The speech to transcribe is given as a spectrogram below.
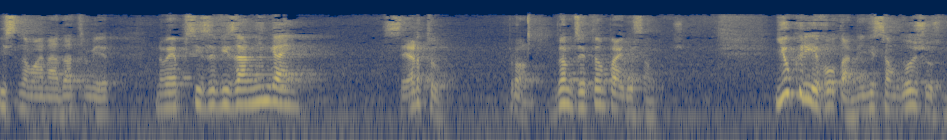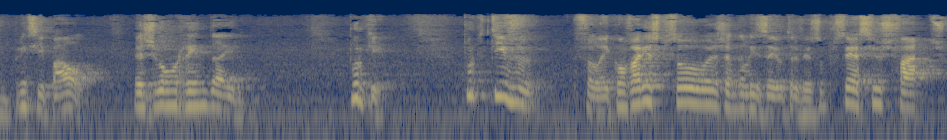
e se não há nada a temer, não é preciso avisar ninguém. Certo? Pronto, vamos então para a edição de hoje. E eu queria voltar na edição de hoje, o principal, a João Rendeiro. Porquê? Porque tive, falei com várias pessoas, analisei outra vez o processo e os factos,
